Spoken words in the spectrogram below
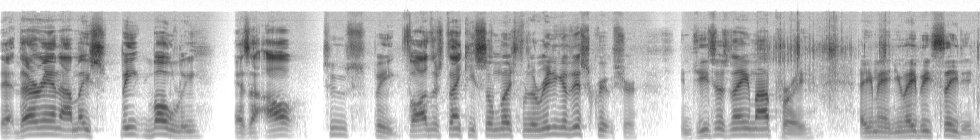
that therein I may speak boldly as I ought to speak. Fathers, thank you so much for the reading of this scripture. In Jesus' name I pray. Amen. You may be seated.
